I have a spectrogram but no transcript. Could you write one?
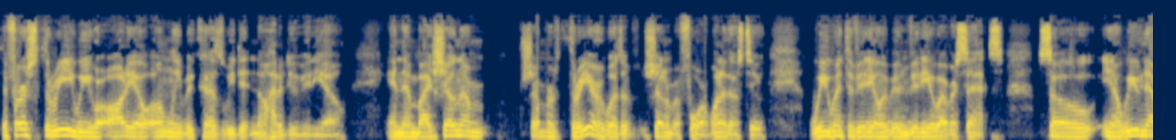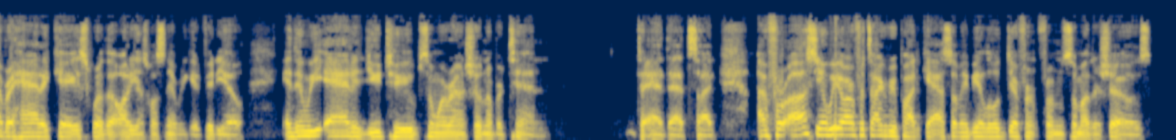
The first three we were audio only because we didn't know how to do video, and then by show number show number three or was it show number four? One of those two. We went to video and we've been video ever since. So you know we've never had a case where the audience wasn't able to get video, and then we added YouTube somewhere around show number ten to add that side. Uh, for us, you know, we are a photography podcast, so it may be a little different from some other shows.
